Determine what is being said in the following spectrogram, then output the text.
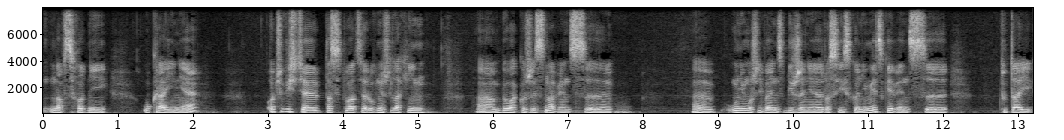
na wschodniej Ukrainie. Oczywiście ta sytuacja również dla Chin była korzystna, więc uniemożliwiając zbliżenie rosyjsko-niemieckie, więc tutaj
